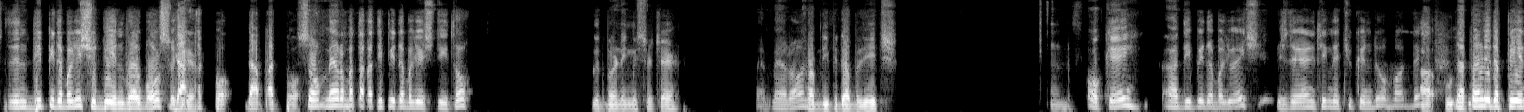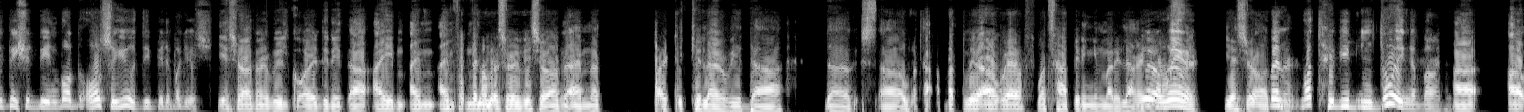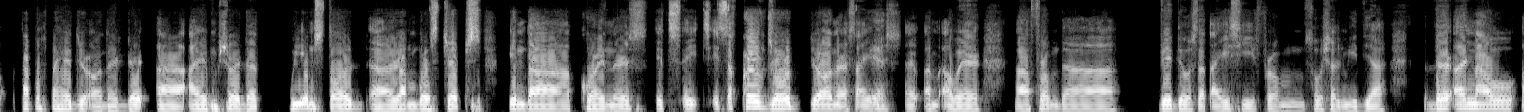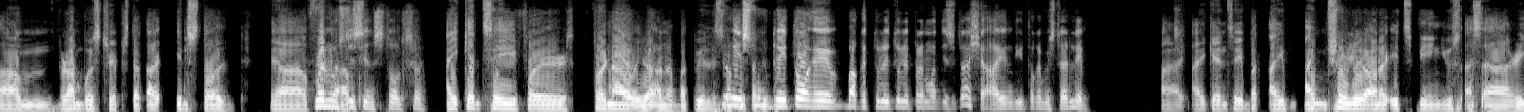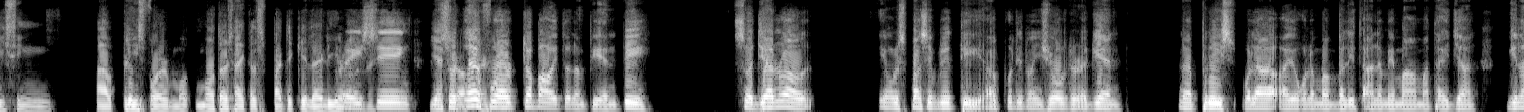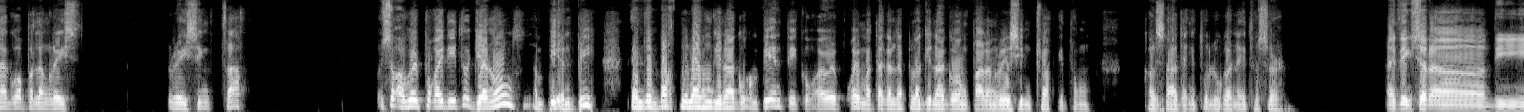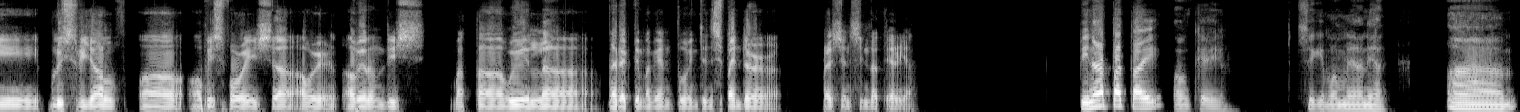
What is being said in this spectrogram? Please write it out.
then DPW should be involved also here? Dapat po, dapat po. So, meron ba taga DPWH dito? Good morning, Mr. Chair. Meron? From DPWH. Okay. Uh, DPWH, is there anything that you can do about this? Uh, Not only the PNP should be involved, also you, DPWH. Yes, Your Honor, we'll coordinate. Uh, I'm, I'm, I'm from the legal service, Your Honor. I'm not particular with the, the, uh, what but we're aware of what's happening in Marilaki. You're aware. Yes, Your Well, Honor. what have you been doing about it? Uh, top of my head, Your Honor, there, uh, I'm sure that we installed, uh, rumble strips in the corners. It's, it's, it's a curved road, Your Honor, as I, Yes. I- I'm aware, uh, from the videos that I see from social media. There are now, um, rumble strips that are installed, uh, When was uh, this installed, sir? I can't say for, for now, Your Honor, but we'll. Yung installed na ito, eh, bakit tuloy-tuloy pa mga disgrasya? Ayon dito kay Mr. Lim. I, I can say, but I, I'm sure, Your Honor, it's being used as a racing, uh, place for mo- motorcycles particularly. Your Honor. Racing. Yes, So Your Honor. therefore, trabaho ito ng PNP. So General, yung responsibility, I'll put it on your shoulder again, na please, wala, ayoko na mabalitaan na may mamamatay dyan. Ginagawa pa lang race, racing track. So aware po kayo dito, General, ng PNP. And then bakit wala akong ginagawa ang PNP? Kung aware po kayo, matagal na pala ginagawang parang racing track itong kalsadang ito, lugar na ito, sir. I think, sir, uh, the police regional uh, office for is uh, aware, aware on this, but uh, we will uh, direct them again to intensify their presence in that area. Pinapatay, okay. Sige, mamaya na. Um,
